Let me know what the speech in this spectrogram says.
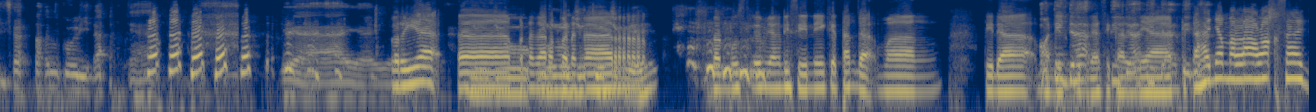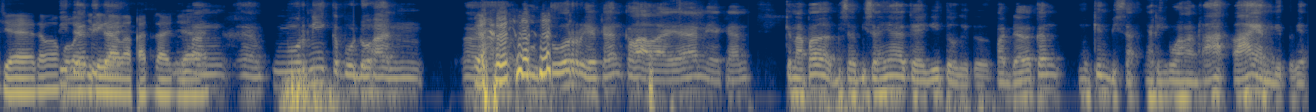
jalan kuliahnya iya iya iya Korea eh, pendengar-pendengar menuju tujuh non muslim yang di sini kita nggak meng tidak Oh, tidak, mendiskriminasi tidak, tidak, kita tidak. hanya melawak saja, tahu Tidak, boleh jadi tidak. lawakan saja. Memang eh, murni kebodohan eh, kultur ya kan kelalaian ya kan kenapa bisa bisanya kayak gitu gitu padahal kan mungkin bisa nyari ruangan lain gitu ya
